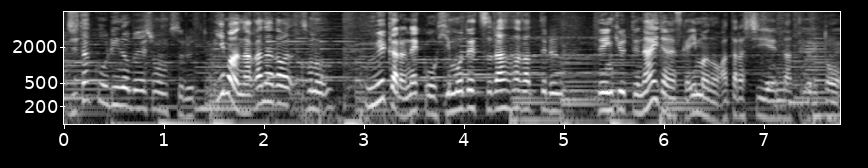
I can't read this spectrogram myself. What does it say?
自宅をリノベーションするって今なかなかその上からねこう紐でつら下がってる電球ってないじゃないですか今の新しい家になってくると。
